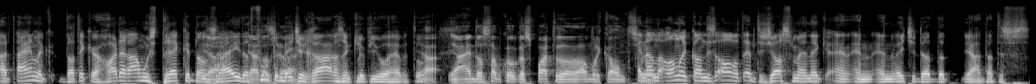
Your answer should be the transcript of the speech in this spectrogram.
uiteindelijk dat ik er harder aan moest trekken dan Ja, zij. Dat ja, voelt dat een beetje raar als een clubje wil hebben, toch? Ja, ja, en dat snap ik ook als Sparta dan aan de andere kant. Zo. En aan de andere kant is al het enthousiasme en, ik, en, en, en weet je, dat, dat, ja, dat, is,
